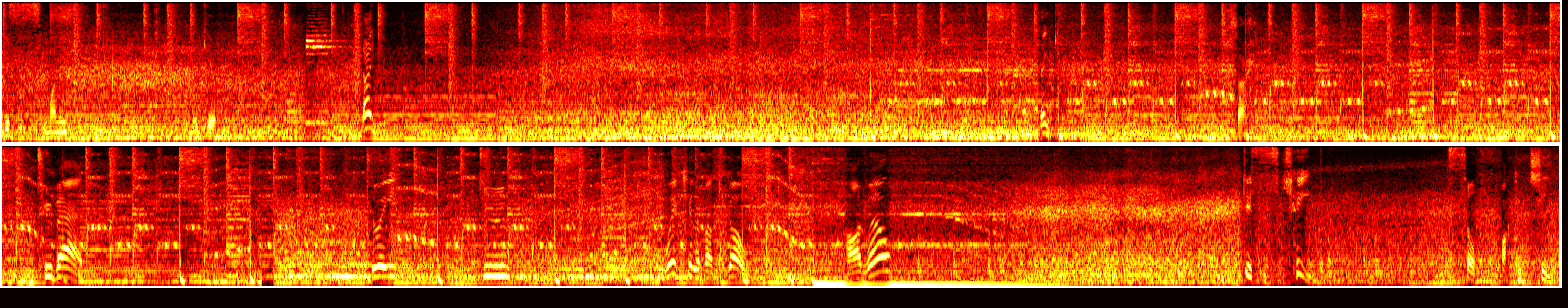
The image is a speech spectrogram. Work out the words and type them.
This is money. Thank you. Thank you. Thank you. Sorry. Too bad. Three, two, where Killer Bus go? Hardwell? This is cheap. So fucking cheap.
